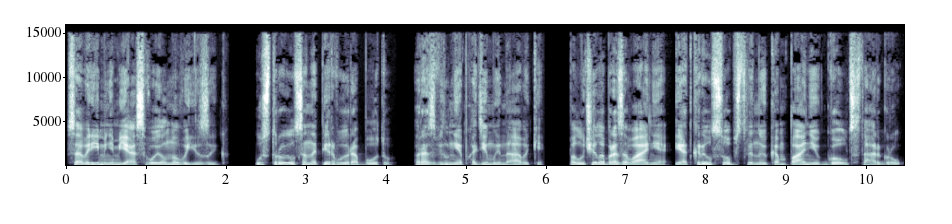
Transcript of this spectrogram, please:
Со временем я освоил новый язык, устроился на первую работу, развил необходимые навыки, получил образование и открыл собственную компанию Gold Star Group.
